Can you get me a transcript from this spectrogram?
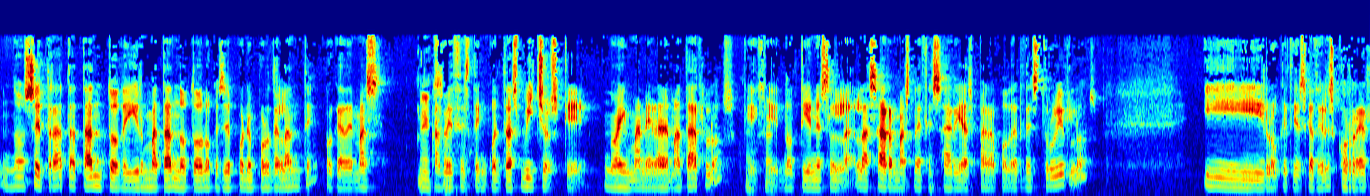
no se trata tanto de ir matando todo lo que se pone por delante, porque además Exacto. a veces te encuentras bichos que no hay manera de matarlos, que, no tienes la- las armas necesarias para poder destruirlos. Y lo que tienes que hacer es correr.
